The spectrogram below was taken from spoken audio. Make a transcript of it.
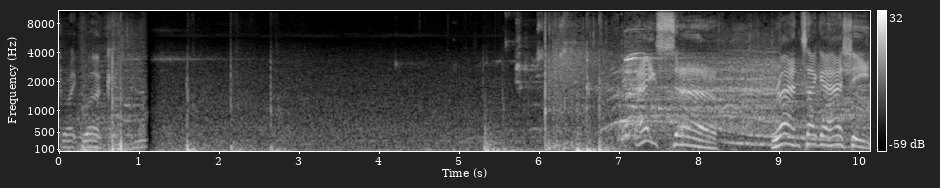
Great work. Ace serve. Ran Takahashi.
